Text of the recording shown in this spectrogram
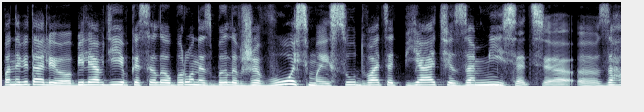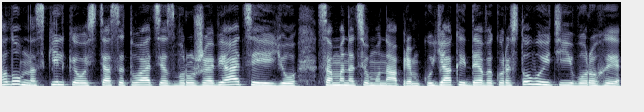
Пане Віталію, біля Авдіївки сили оборони збили вже восьмий Су-25 за місяць. Е, е, Загалом, наскільки ось ця ситуація з ворожою авіацією саме на цьому напрямку, як і де використовують її вороги?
